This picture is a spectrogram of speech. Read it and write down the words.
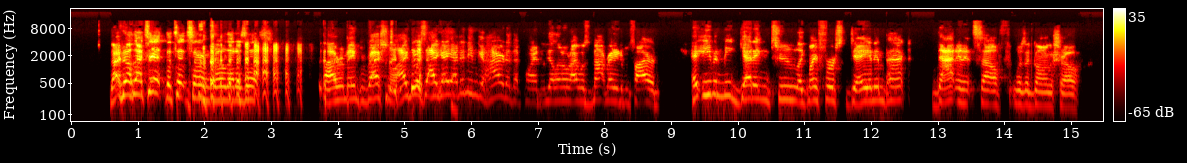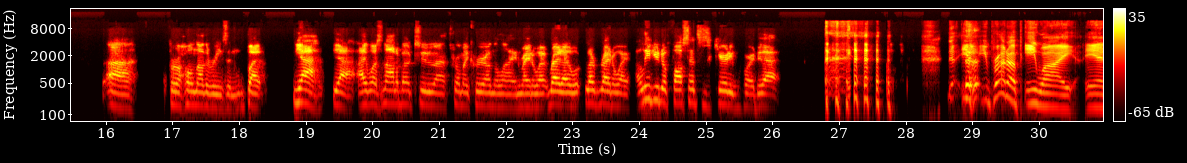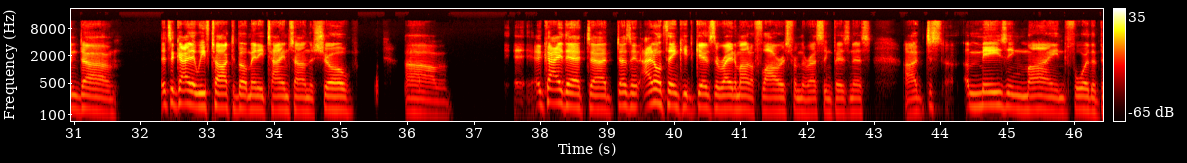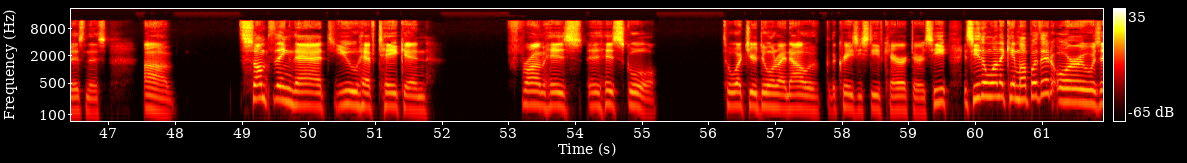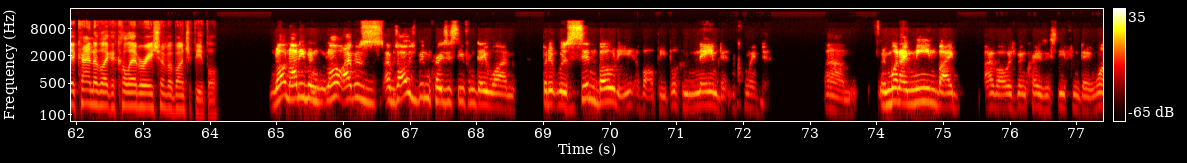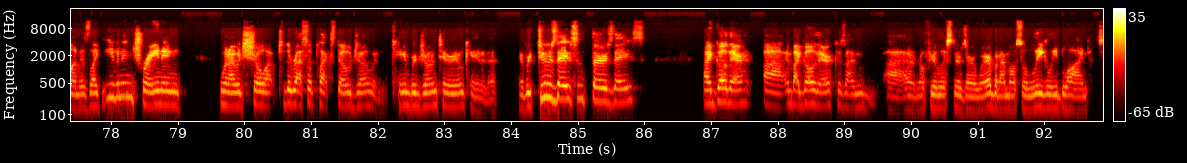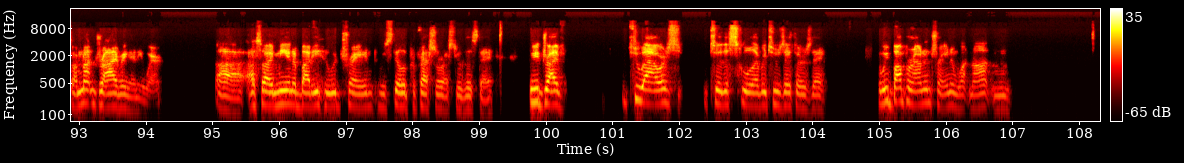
No, no, that's it. That's it, sir. No, that is it. I remain professional. I was, I, I didn't even get hired at that point. I was not ready to be fired. Hey, even me getting to like my first day in Impact, that in itself was a gong show, uh, for a whole nother reason. But yeah, yeah. I was not about to uh, throw my career on the line right away. Right, right away. I'll lead you to a false sense of security before I do that. you, you brought up EY, and uh, it's a guy that we've talked about many times on the show. Um, a guy that uh, doesn't, I don't think he gives the right amount of flowers from the wrestling business. Uh, just amazing mind for the business. Uh, something that you have taken from his his school to what you're doing right now with the crazy Steve character. Is he is he the one that came up with it, or was it kind of like a collaboration of a bunch of people? No, not even. No, I was I was always been crazy Steve from day one, but it was Sinn Bodhi of all people who named it and coined it. Um, and what I mean by I've always been crazy Steve from day one is like even in training when I would show up to the WrestlePlex dojo in Cambridge, Ontario, Canada, every Tuesdays and Thursdays, I'd go there. Uh, and by go there, because I'm, uh, I don't know if your listeners are aware, but I'm also legally blind. So I'm not driving anywhere. Uh, so I, me and a buddy who would train, who's still a professional wrestler to this day, we'd drive two hours to the school every Tuesday, Thursday we bump around and train and whatnot, and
